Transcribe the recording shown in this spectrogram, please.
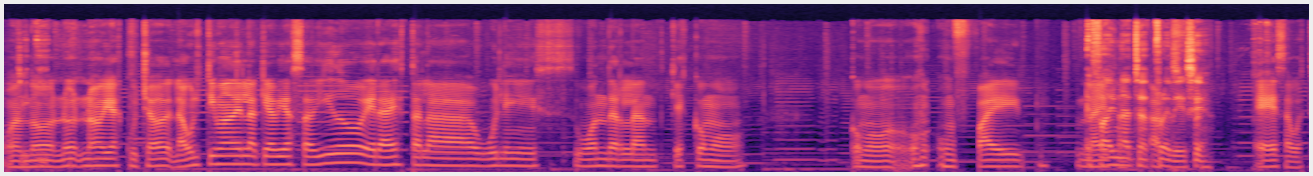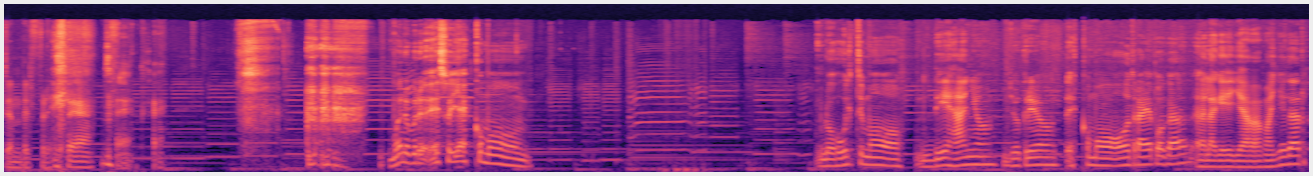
Bueno, Sí, no, no, no había escuchado. La última de la que había sabido era esta, la Willy's Wonderland, que es como. como un, un Five Five Nights at Freddy's, sí. Esa cuestión del Freddy. Sí, sí, sí. Bueno, pero eso ya es como. Los últimos 10 años, yo creo. Es como otra época a la que ya vamos a llegar.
